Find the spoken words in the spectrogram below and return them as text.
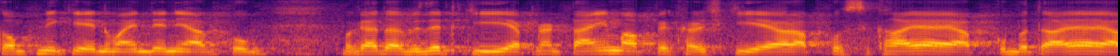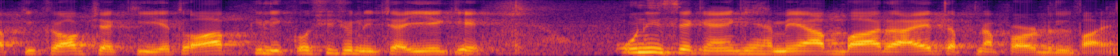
कंपनी के नुमाइंदे ने आपको बाकायदा विज़िट की है, अपना टाइम आप पे खर्च किया है और आपको सिखाया है, आपको बताया है, आपकी क्रॉप चेक की है तो आपके लिए कोशिश होनी चाहिए कि उन्हीं से कहें कि हमें आप बाहर आए तो अपना प्रोडक्ट दिलवाएँ।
